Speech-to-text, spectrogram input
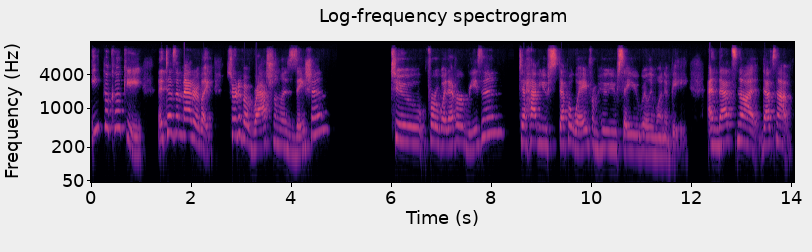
Eat the cookie. It doesn't matter. Like, sort of a rationalization to, for whatever reason, to have you step away from who you say you really want to be. And that's not, that's not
